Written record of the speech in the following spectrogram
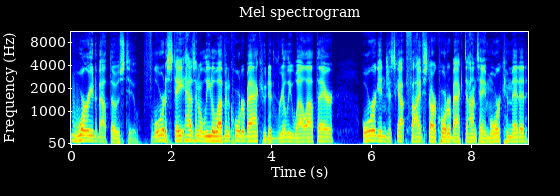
worried about those two. Florida State has an Elite 11 quarterback who did really well out there. Oregon just got five star quarterback Dante Moore committed.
